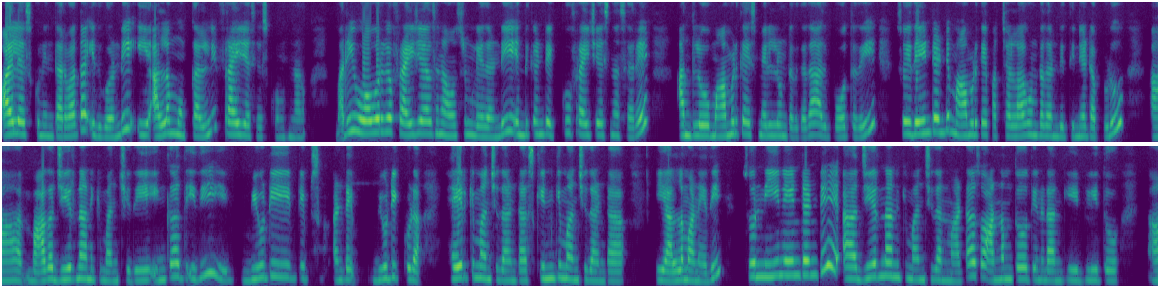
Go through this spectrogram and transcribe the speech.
ఆయిల్ వేసుకున్న తర్వాత ఇదిగోండి ఈ అల్లం ముక్కల్ని ఫ్రై చేసేసుకుంటున్నాను. మరీ ఓవర్గా ఫ్రై చేయాల్సిన అవసరం లేదండి. ఎందుకంటే ఎక్కువ ఫ్రై చేసినా సరే అందులో మామిడికాయ స్మెల్ ఉంటది కదా అది పోతది. సో ఇదేంటంటే మామిడికాయ పచ్చడిలాగా ఉంటదండి తినేటప్పుడు. ఆ బాగా జీర్ణానికి మంచిది. ఇంకా ఇది బ్యూటీ టిప్స్ అంటే బ్యూటీకి కూడా హెయిర్కి మంచిదంట స్కిన్కి మంచిదంట ఈ అల్లం అనేది. సో నేనేంటంటే ఆ జీర్ణానికి మంచిదన్నమాట. సో అన్నంతో తినడానికి ఇడ్లీతో ఆ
